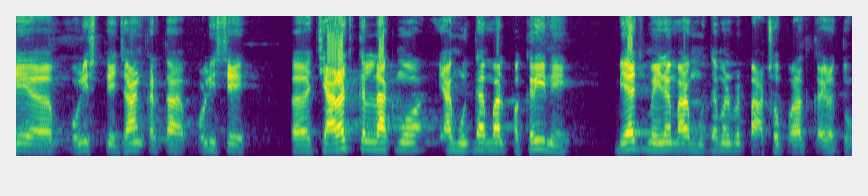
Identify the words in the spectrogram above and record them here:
એ પોલીસને જાણ કરતાં પોલીસે ચાર જ કલાકમાં આ મુદ્દામાલ પકડીને બે જ મહિના મારા મુદ્દામાલ પર પાછો પરત કર્યો હતો.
